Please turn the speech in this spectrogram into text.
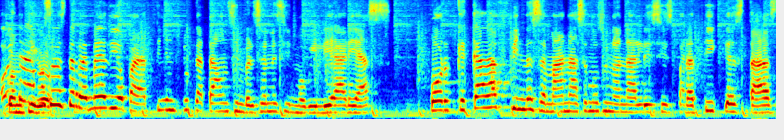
hoy contigo. este remedio para ti en Yucatán, inversiones inmobiliarias, porque cada fin de semana hacemos un análisis para ti que estás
